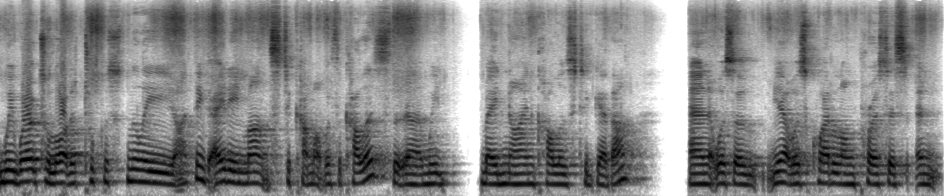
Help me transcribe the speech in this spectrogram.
we worked a lot. It took us nearly I think eighteen months to come up with the colours. Uh, we made nine colours together and it was a yeah it was quite a long process. And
